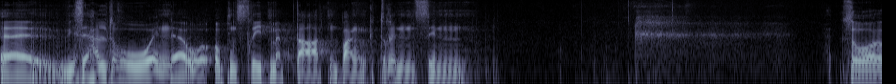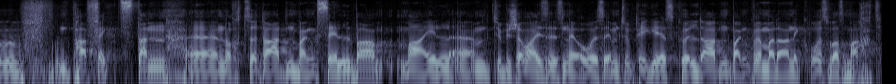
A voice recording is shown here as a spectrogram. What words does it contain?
äh, wie sie halt roh in der OpenStreetMap-Datenbank drin sind. So ein paar Facts dann äh, noch zur Datenbank selber, weil ähm, typischerweise ist eine OSM2PGSQL-Datenbank, wenn man da nicht groß was macht,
